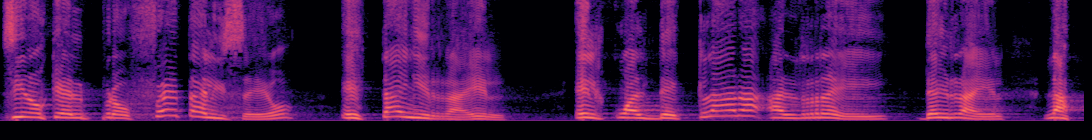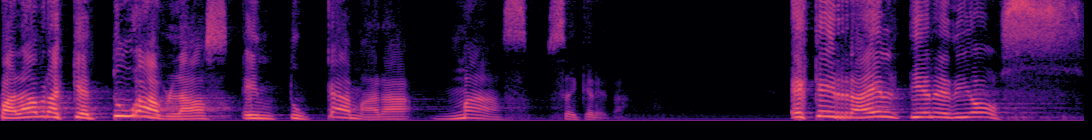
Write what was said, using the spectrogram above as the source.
sino que el profeta Eliseo está en Israel, el cual declara al rey de Israel las palabras que tú hablas en tu cámara más secreta. Es que Israel tiene Dios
